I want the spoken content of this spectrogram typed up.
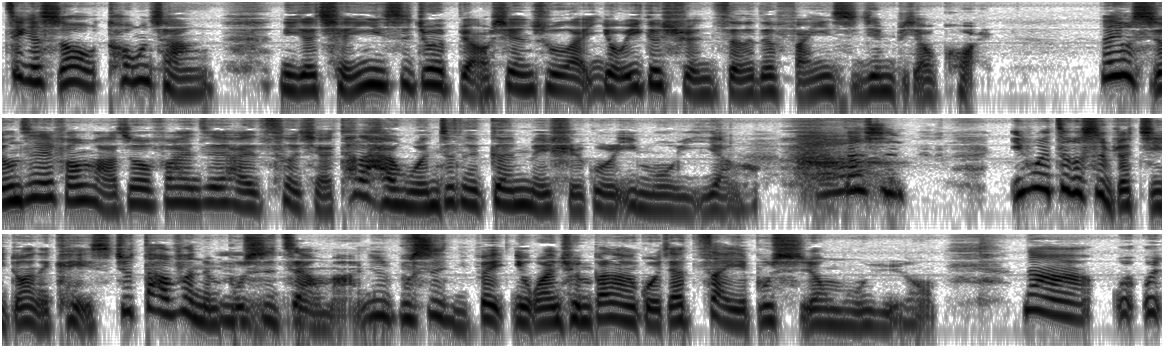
这个时候，通常你的潜意识就会表现出来有一个选择的反应时间比较快。那用使用这些方法之后，发现这些孩子测起来，他的韩文真的跟没学过的一模一样，但是。因为这个是比较极端的 case，就大部分人不是这样嘛，嗯、就是不是你被你完全搬到国家再也不使用母语哦。那我我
